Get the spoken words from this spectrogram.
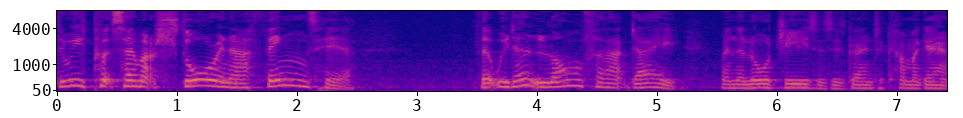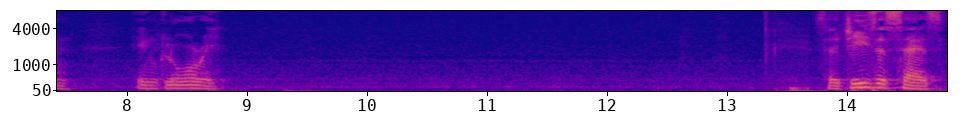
Do we put so much store in our things here that we don't long for that day when the Lord Jesus is going to come again in glory? So Jesus says,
